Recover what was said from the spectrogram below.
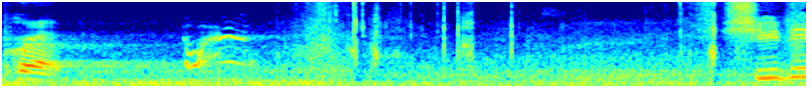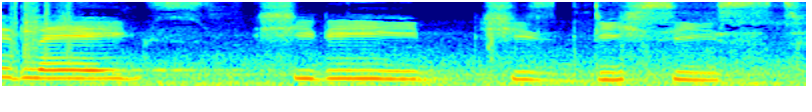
prep. She did legs. She did. She's deceased.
